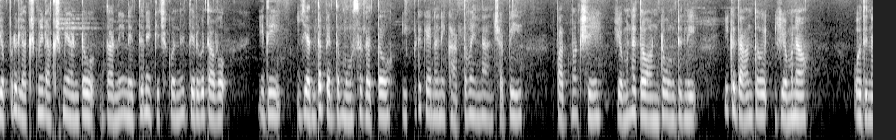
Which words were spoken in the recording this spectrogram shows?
ఎప్పుడు లక్ష్మి లక్ష్మి అంటూ దాన్ని నెత్తినెక్కించుకొని తిరుగుతావో? ఇది ఎంత పెద్ద మోసగత్తో ఇప్పటికైనా నీకు అర్థమైందా అని చెప్పి పద్మాక్షి యమునతో అంటూ ఉంటుంది. ఇక దాంతో యమున వదిన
